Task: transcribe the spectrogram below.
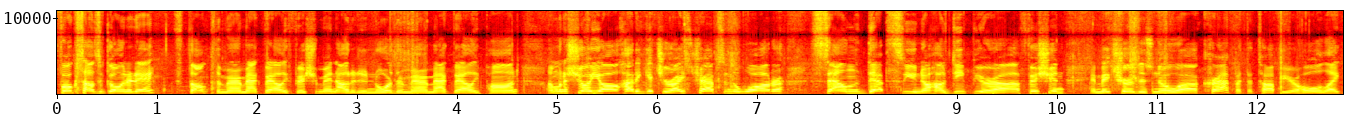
folks, how's it going today? Thump, the Merrimack Valley fisherman out at the northern Merrimack Valley Pond. I'm going to show you all how to get your ice traps in the water, sound the depth so you know how deep you're uh, fishing, and make sure there's no uh, crap at the top of your hole like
